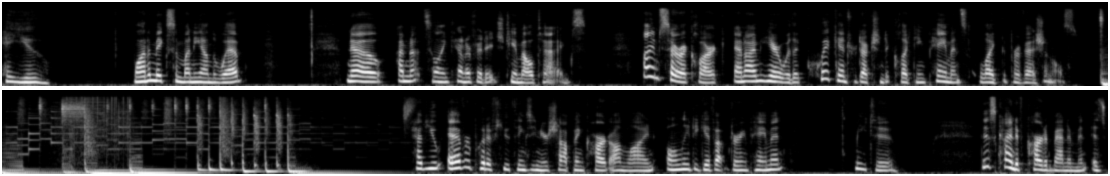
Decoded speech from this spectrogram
Hey, you. Want to make some money on the web? No, I'm not selling counterfeit HTML tags. I'm Sarah Clark, and I'm here with a quick introduction to collecting payments like the professionals. Have you ever put a few things in your shopping cart online only to give up during payment? Me too. This kind of cart abandonment is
